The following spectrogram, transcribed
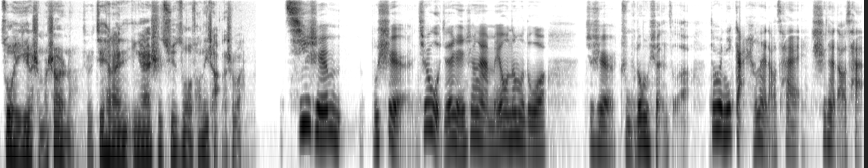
做一个什么事儿呢？就是接下来应该是去做房地产了，是吧？其实不是，其实我觉得人生啊，没有那么多就是主动选择，都是你赶上哪道菜吃哪道菜。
